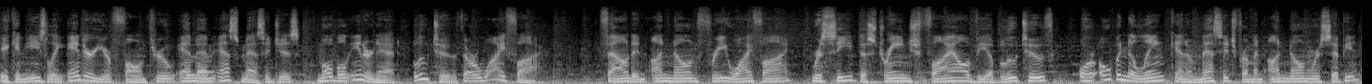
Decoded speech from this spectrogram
It can easily enter your phone through MMS messages, mobile internet, Bluetooth, or Wi Fi. Found an unknown free Wi Fi, received a strange file via Bluetooth, or opened a link and a message from an unknown recipient?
